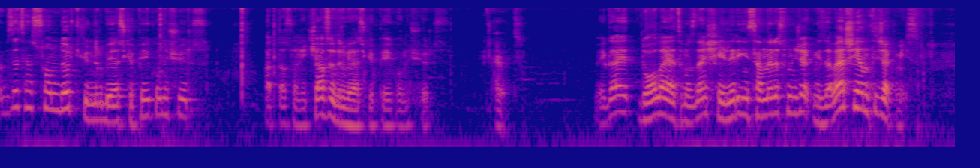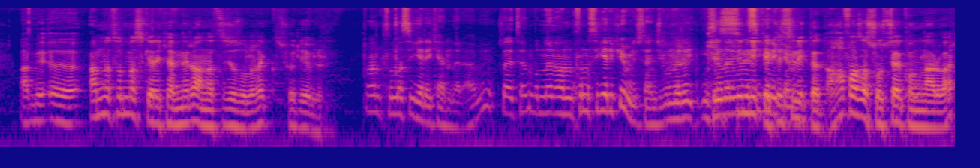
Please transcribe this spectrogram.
Abi zaten son 4 gündür beyaz köpeği konuşuyoruz. Hatta son 2 haftadır beyaz köpeği konuşuyoruz. Evet. Ve gayet doğal hayatımızdan şeyleri insanlara sunacak mıyız abi? Her şeyi anlatacak mıyız? Abi e, anlatılması gerekenleri anlatacağız olarak söyleyebilirim. Anlatılması gerekenler abi. Zaten bunların anlatılması gerekiyor muydu sence? Bunları insanların bilmesi Kesinlikle gerekiyor mu? kesinlikle daha fazla sosyal konular var.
